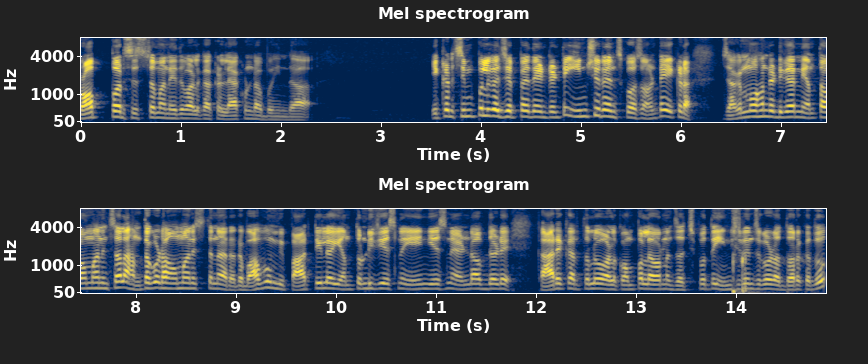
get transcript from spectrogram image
ప్రాపర్ సిస్టమ్ అనేది వాళ్ళకి అక్కడ లేకుండా పోయిందా? ఇక్కడ సింపుల్గా చెప్పేది ఏంటంటే ఇన్సూరెన్స్ కోసం. అంటే ఇక్కడ జగన్మోహన్ రెడ్డి గారిని ఎంత అవమానించాలో అంత కూడా అవమానిస్తున్నారు. అరే బాబు మీ పార్టీలో ఎంత ఉండి చేసినా ఏం చేసినా ఎండ్ ఆఫ్ ద డే కార్యకర్తలు వాళ్ళ కొంపలు ఎవరైనా చచ్చిపోతే ఇన్సూరెన్స్ కూడా దొరకదు.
